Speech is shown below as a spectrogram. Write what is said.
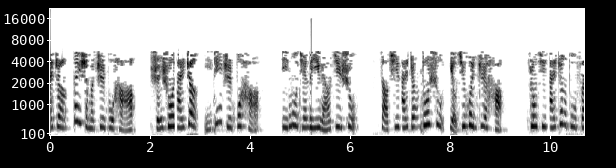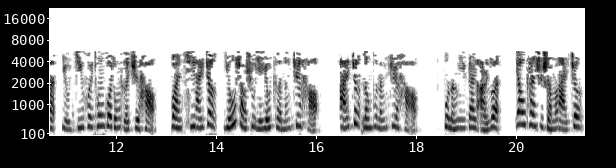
癌症为什么治不好？谁说癌症一定治不好？以目前的医疗技术，早期癌症多数有机会治好，中期癌症部分有机会通过综合治好，晚期癌症有少数也有可能治好。癌症能不能治好，不能一概而论，要看是什么癌症，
